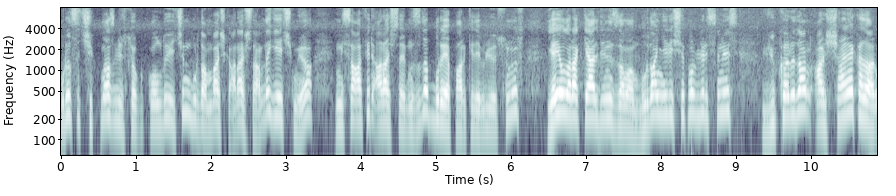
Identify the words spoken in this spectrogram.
Burası çıkmaz bir sokak olduğu için buradan başka araçlar da geçmiyor. Misafir araçlarınızı da buraya park edebiliyorsunuz. Yay olarak geldiğiniz zaman buradan giriş yapabilirsiniz. Yukarıdan aşağıya kadar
